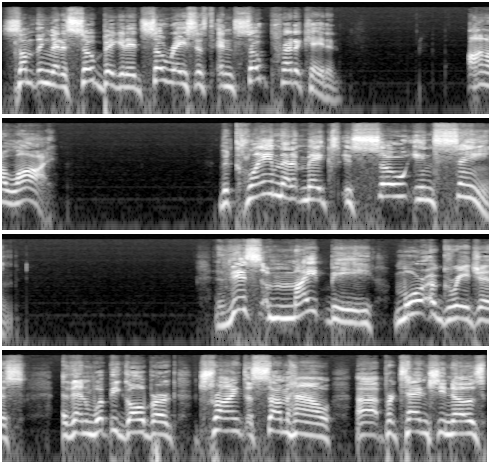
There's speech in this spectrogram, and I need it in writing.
something that is so bigoted, so racist, and so predicated on a lie the claim that it makes is so insane. This might be more egregious than Whoopi Goldberg trying to somehow uh, pretend she knows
